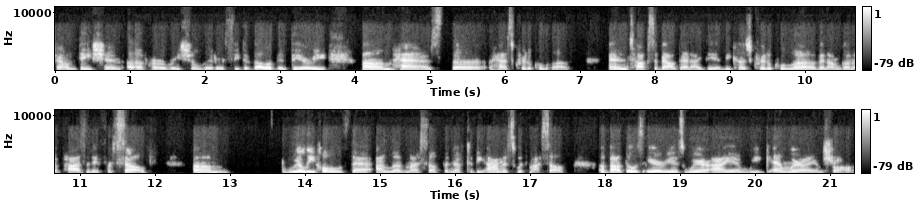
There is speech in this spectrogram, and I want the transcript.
foundation of her racial literacy development theory um, has the has critical love and talks about that idea because critical love, and I'm going to posit it for self, um, really holds that I love myself enough to be honest with myself about those areas where I am weak and where I am strong,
